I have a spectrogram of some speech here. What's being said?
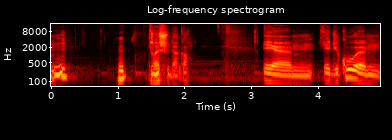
Ouais, je suis d'accord. Et, euh, et du coup, euh,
